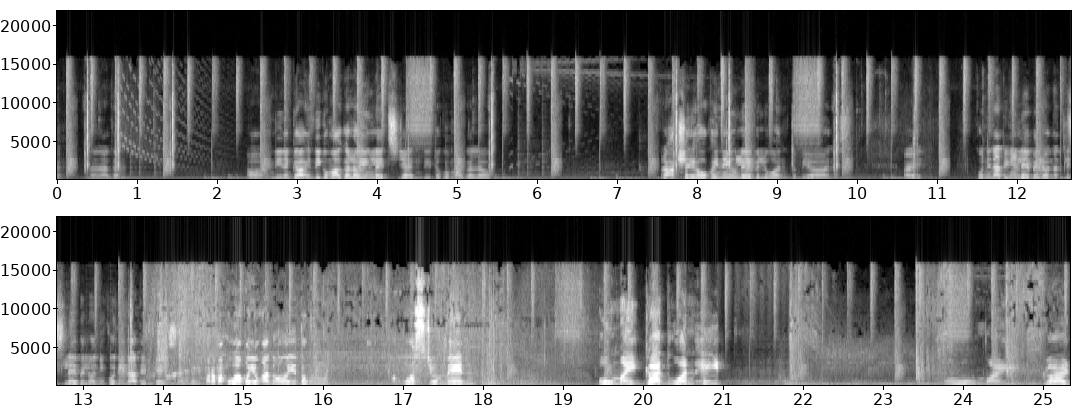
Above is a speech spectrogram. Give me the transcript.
Na, na natin. Oh, hindi nag hindi gumagalaw yung lights diyan. Dito gumagalaw. Pero actually okay na yung level 1 to be honest. Alright. Kunin natin yung level 1. At least level 1 yung kunin natin guys. Okay. Para makuha ko yung ano, itong ang costume men. Oh my god, 1.8! Oh my god!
